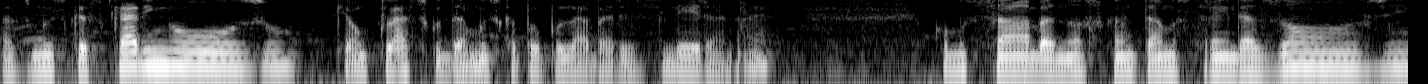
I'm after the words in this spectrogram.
as músicas Carinhoso, que é um clássico da música popular brasileira, né? Como samba, nós cantamos Trem das Onze,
